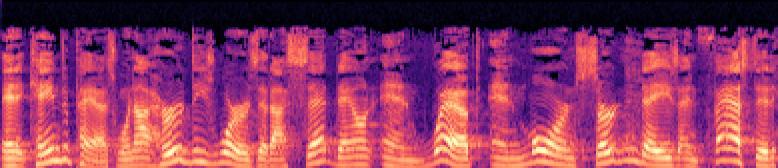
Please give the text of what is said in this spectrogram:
And it came to pass when I heard these words that I sat down and wept and mourned certain days and fasted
